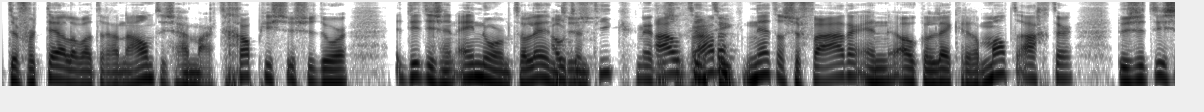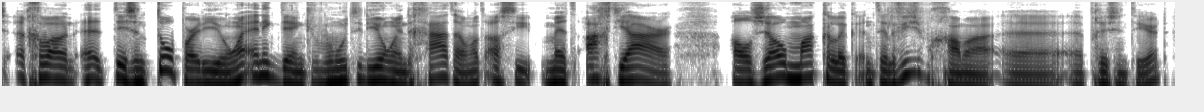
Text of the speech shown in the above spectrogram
te vertellen wat er aan de hand is. Hij maakt grapjes tussendoor. Dit is een enorm talent. Dus- Authentiek, net als zijn vader. net als zijn vader. En ook een lekkere mat achter. Dus het is gewoon, het is een topper, die jongen. En ik denk, we moeten die jongen in de gaten houden. Want als hij met acht jaar al zo makkelijk een televisieprogramma eh, eh, presenteert,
